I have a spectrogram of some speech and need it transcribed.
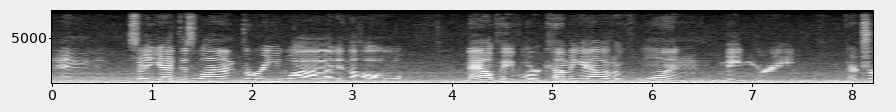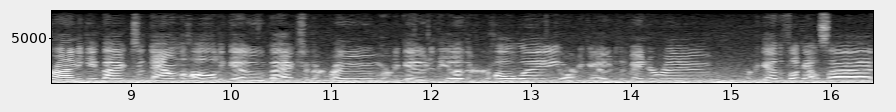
and so you got this line three wide in the hall. Now people are coming out of one meet and greet. They're trying to get back to down the hall to go back to their room or to go to the other hallway or to go to the vendor room or to go the fuck outside.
